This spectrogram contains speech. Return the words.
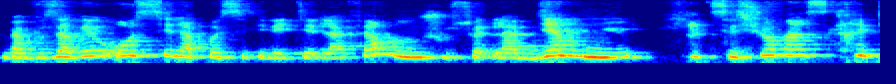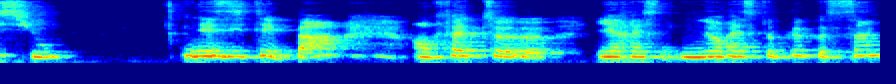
ben, vous avez aussi la possibilité de la faire. Donc, je vous souhaite la bienvenue. C'est sur inscription. N'hésitez pas. En fait, euh, il, ne reste plus que cinq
